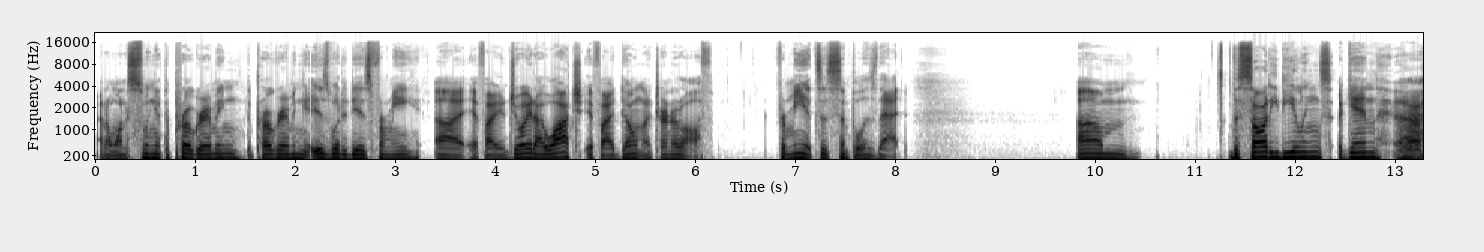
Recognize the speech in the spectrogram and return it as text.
I don't want to swing at the programming. The programming is what it is for me. Uh, if I enjoy it, I watch. If I don't, I turn it off. For me, it's as simple as that. Um, the Saudi dealings again. Uh,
